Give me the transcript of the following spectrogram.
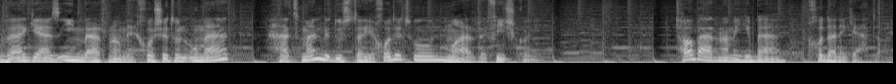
و اگه از این برنامه خوشتون اومد حتما به دوستای خودتون معرفیش کنید. تا برنامه بعد خدا نگهدار.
